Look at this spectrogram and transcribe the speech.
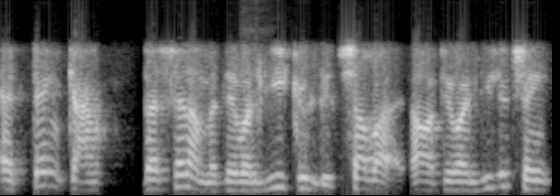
at dengang, der selvom det var ligegyldigt, så var, og det var en lille ting,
